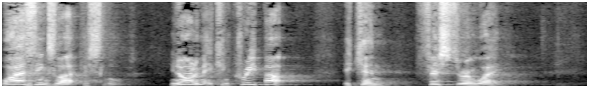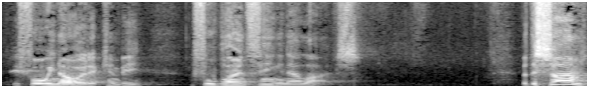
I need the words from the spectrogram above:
Why are things like this, Lord? You know what I mean? It can creep up. It can fester away. Before we know it, it can be a full blown thing in our lives. But the psalm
